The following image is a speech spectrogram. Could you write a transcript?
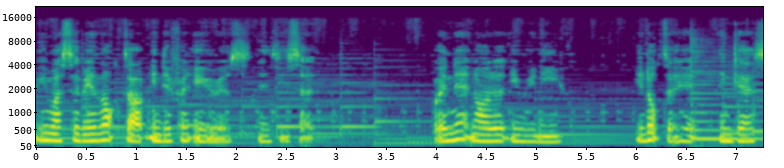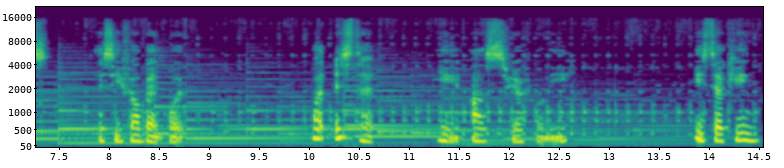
We must have been locked up in different areas, Nancy said. When Ned nodded in relief, he looked ahead and gasped as he fell backward. What is that? he asked fearfully. It's their king,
